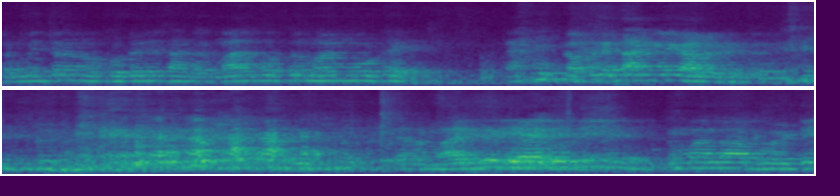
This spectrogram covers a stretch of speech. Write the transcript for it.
पण मित्रांनो कुठे नाही सांगत. माझं फक्त मन मोठं आहे. कपडे चांगले घालून येतो माझी रियालिटी तुम्हाला भोलटे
